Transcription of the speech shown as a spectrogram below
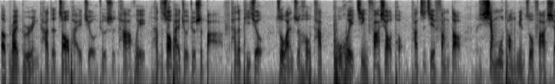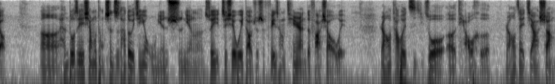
Upright Brewing 它的招牌酒，就是它会它的招牌酒就是把它的啤酒做完之后，它不会进发酵桶，它直接放到橡木桶里面做发酵。呃，很多这些橡木桶甚至它都已经用五年、十年了，所以这些味道就是非常天然的发酵味。然后它会自己做呃调和，然后再加上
